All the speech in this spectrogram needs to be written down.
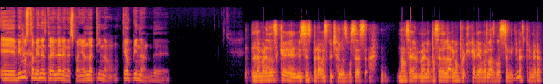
Eh, vimos también el tráiler en español latino. ¿Qué opinan de, la verdad es que yo sí esperaba escuchar las voces. No sé, me lo pasé de largo porque quería ver las voces en inglés primero.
